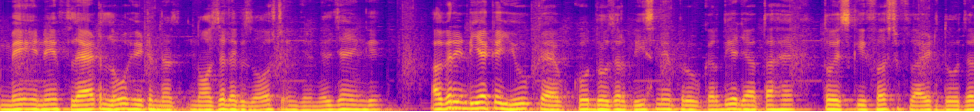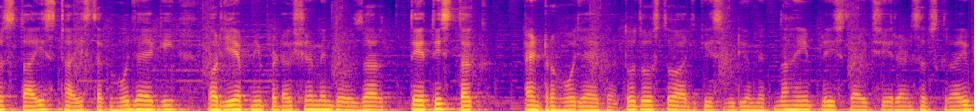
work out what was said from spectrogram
में इन्हें flat low heat nozzle exhaust engine मिल जाएँगे। अगर इंडिया के यू कैब को 2020 में अप्रूव कर दिया जाता है तो इसकी फ़र्स्ट फ़्लाइट 2027-28 तक हो जाएगी और ये अपनी प्रोडक्शन में 2033 तक एंटर हो जाएगा। तो दोस्तों, आज की इस वीडियो में इतना ही। Please like share and subscribe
